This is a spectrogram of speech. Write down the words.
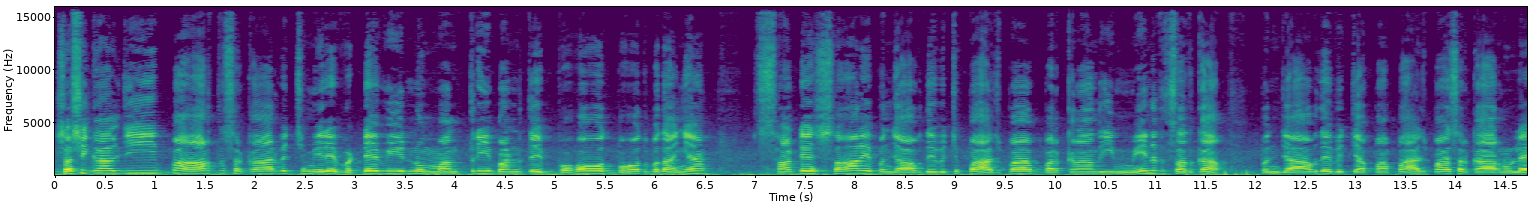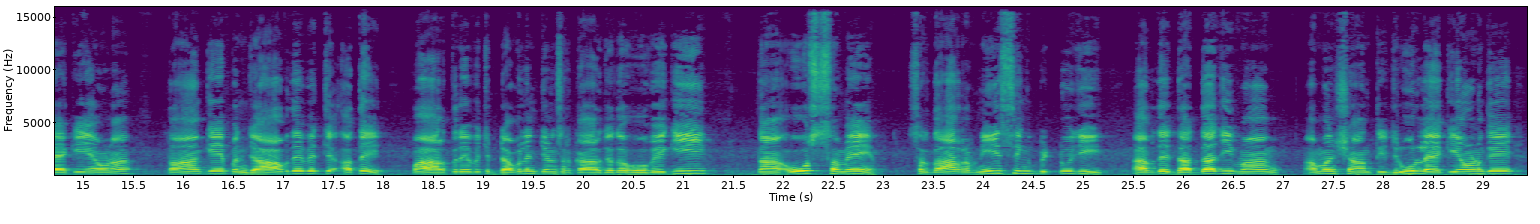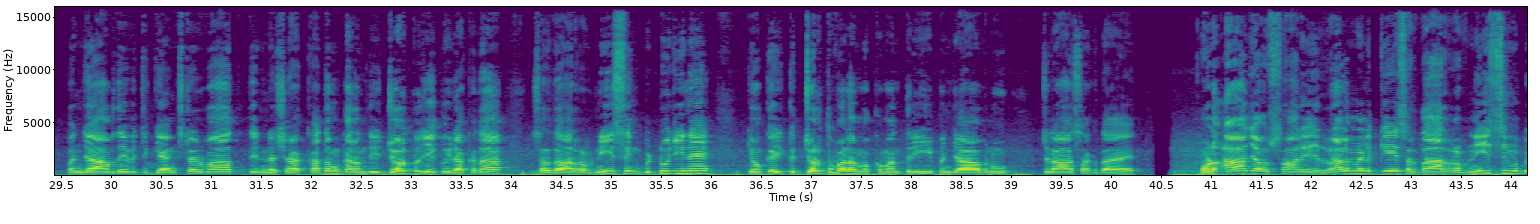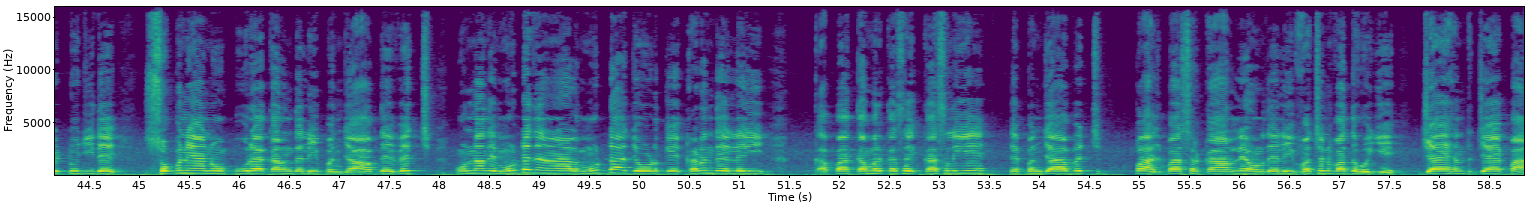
ਸਤਿ ਸ਼੍ਰੀ ਅਕਾਲ ਜੀ। ਭਾਰਤ ਸਰਕਾਰ ਵਿੱਚ ਮੇਰੇ ਵੱਡੇ ਵੀਰ ਨੂੰ ਮੰਤਰੀ ਬਣਨ ਤੇ ਬਹੁਤ ਬਹੁਤ ਵਧਾਈਆਂ। ਸਾਡੇ ਸਾਰੇ ਪੰਜਾਬ ਦੇ ਵਿੱਚ ਭਾਜਪਾ ਵਰਕਰਾਂ ਦੀ ਮਿਹਨਤ ਸਦਕਾ ਪੰਜਾਬ ਦੇ ਵਿੱਚ ਆਪਾਂ ਭਾਜਪਾ ਸਰਕਾਰ ਨੂੰ ਲੈ ਕੇ ਆਉਣਾ ਤਾਂ ਕਿ ਪੰਜਾਬ ਦੇ ਵਿੱਚ ਅਤੇ ਭਾਰਤ ਦੇ ਵਿੱਚ ਡਬਲ ਇੰਜਨ ਸਰਕਾਰ ਜਦੋਂ ਹੋਵੇਗੀ ਤਾਂ ਉਸ ਸਮੇਂ ਸਰਦਾਰ ਰਵਨੀਤ ਸਿੰਘ ਬਿੱਟੂ ਜੀ, ਆਪਦੇ ਦਾਦਾ ਜੀ ਵਾਂਗ ਅਮਨ ਸ਼ਾਂਤੀ ਜ਼ਰੂਰ ਲੈ ਕੇ ਆਉਣਗੇ। ਪੰਜਾਬ ਦੇ ਵਿੱਚ ਗੈਂਗਸਟਰਵਾਦ ਤੇ ਨਸ਼ਾ ਖਤਮ ਕਰਨ ਦੀ ਜੁਰਤ ਜੇ ਕੋਈ ਰੱਖਦਾ, ਸਰਦਾਰ ਰਵਨੀਤ ਸਿੰਘ ਬਿੱਟੂ ਜੀ ਨੇ, ਕਿਉਂਕਿ ਇੱਕ ਜੁਰਤ ਵਾਲਾ ਮੁੱਖ ਮੰਤਰੀ ਹੀ ਪੰਜਾਬ ਨੂੰ ਚਲਾ ਸਕਦਾ ਹੈ। ਹੁਣ ਆ ਜਾਓ ਸਾਰੇ ਰਲ ਮਿਲ ਕੇ ਸਰਦਾਰ ਰਵਨੀਤ ਸਿੰਘ ਬਿੱਟੂ ਜੀ ਦੇ ਸੁਪਨਿਆਂ ਨੂੰ ਪੂਰਾ ਕਰਨ ਦੇ ਲਈ ਪੰਜਾਬ ਦੇ ਵਿੱਚ। ਉਹਨਾਂ ਦੇ ਮੋਢੇ ਦੇ ਨਾਲ ਮੋਢਾ ਜੋੜ ਕੇ ਖੜਨ ਦੇ ਲਈ ਆਪਾਂ ਕਮਰ ਕਸੇ ਕਸ ਲਈਏ ਤੇ ਪੰਜਾਬ ਵਿੱਚ ਭਾਜਪਾ ਸਰਕਾਰ ਲਿਆਉਣ ਦੇ ਲਈ ਵਚਨਬੱਧ ਹੋਈਏ। ਜੈ ਹਿੰਦ ਜੈ ਭਾਰਤ।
